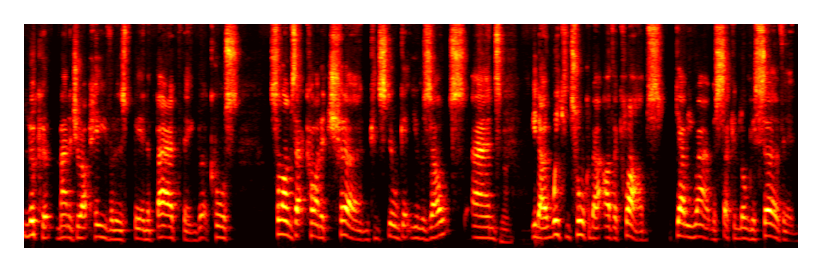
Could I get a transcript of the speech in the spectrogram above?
look at manager upheaval as being a bad thing, but of course, sometimes that kind of churn can still get you results. And mm. you know, we can talk about other clubs. Gary Rowett was second longest serving,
